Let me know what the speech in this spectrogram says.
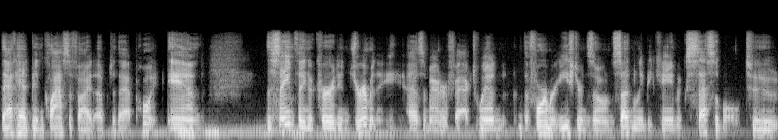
that had been classified up to that point. And the same thing occurred in Germany, as a matter of fact, when the former Eastern Zone suddenly became accessible to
